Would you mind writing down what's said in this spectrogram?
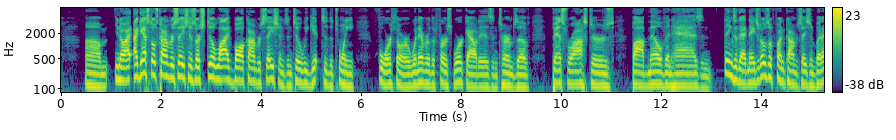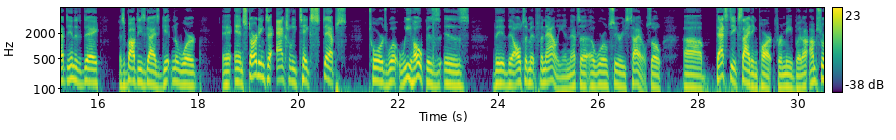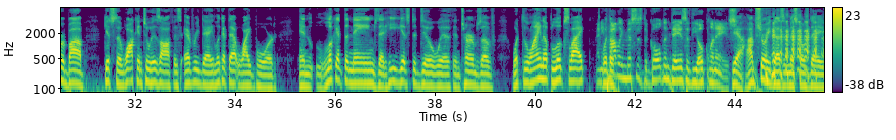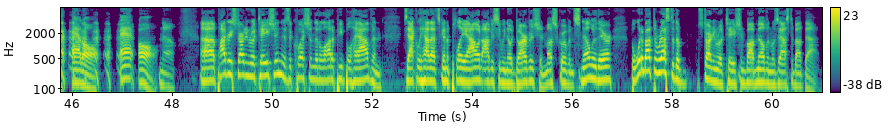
Um, you know, I, I guess those conversations are still live ball conversations until we get to the 24th or whenever the first workout is in terms of best rosters Bob Melvin has and things of that nature. Those are fun conversations, but at the end of the day, it's about these guys getting to work and, and starting to actually take steps towards what we hope is is the the ultimate finale, and that's a, a World Series title. So uh, that's the exciting part for me. But I, I'm sure Bob gets to walk into his office every day, look at that whiteboard, and look at the names that he gets to deal with in terms of what the lineup looks like. And he what the- probably misses the golden days of the Oakland A's. yeah, I'm sure he doesn't miss those days at all, at all. No. Uh, Padres starting rotation is a question that a lot of people have, and exactly how that's going to play out. Obviously, we know Darvish and Musgrove and Snell are there, but what about the rest of the starting rotation? Bob Melvin was asked about that.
